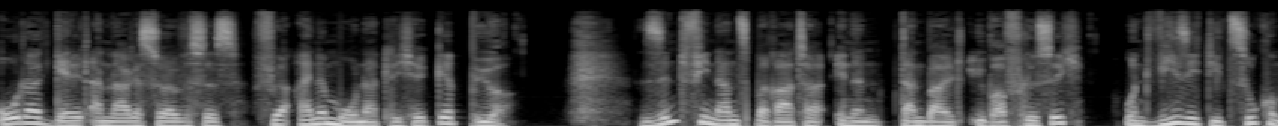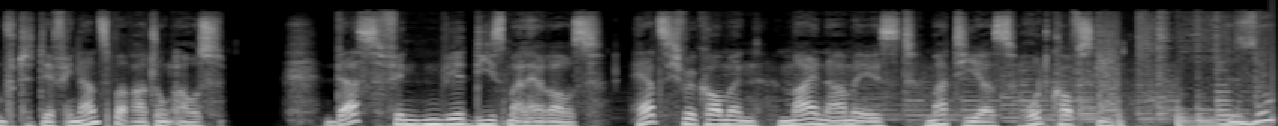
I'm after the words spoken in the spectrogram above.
oder Geldanlageservices für eine monatliche Gebühr. Sind FinanzberaterInnen dann bald überflüssig? Und wie sieht die Zukunft der Finanzberatung aus? Das finden wir diesmal heraus. Herzlich willkommen, mein Name ist Matthias Rutkowski. So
